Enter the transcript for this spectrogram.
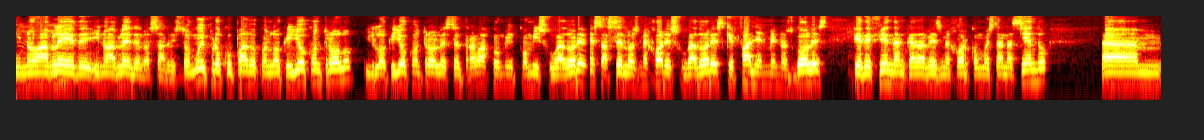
y, no hablé de, y no hablé de los árbitros. Estoy muy preocupado con lo que yo controlo y lo que yo controlo es el trabajo con mis jugadores, hacer los mejores jugadores, que fallen menos goles, que defiendan cada vez mejor como están haciendo. Um,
